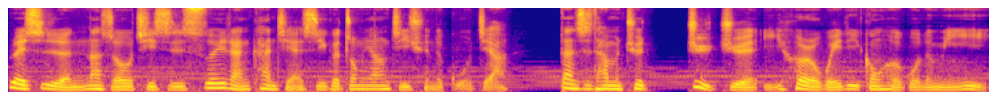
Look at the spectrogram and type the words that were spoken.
瑞士人那时候其实虽然看起来是一个中央集权的国家，但是他们却拒绝以赫尔维蒂共和国的名义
